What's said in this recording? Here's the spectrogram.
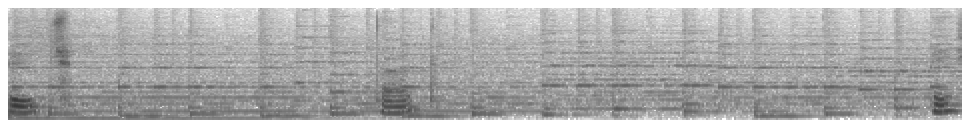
Üç. Dört. Beş.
